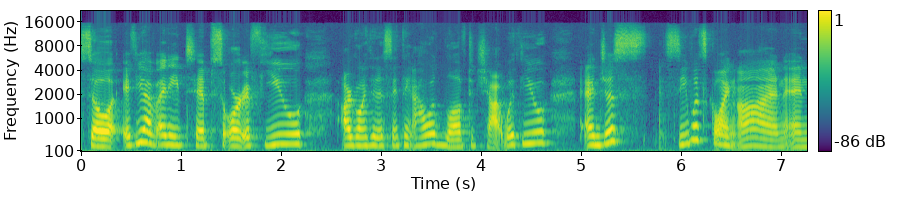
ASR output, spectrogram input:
so if you have any tips or if you are going through the same thing, I would love to chat with you and just see what's going on and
